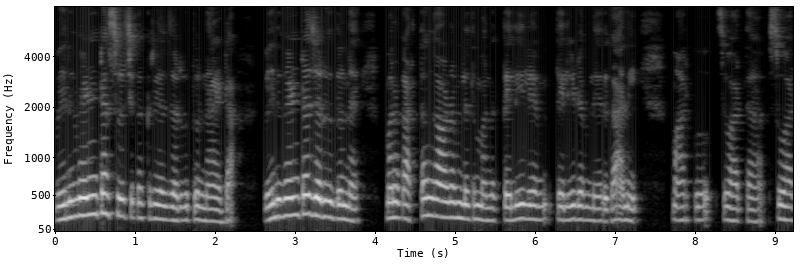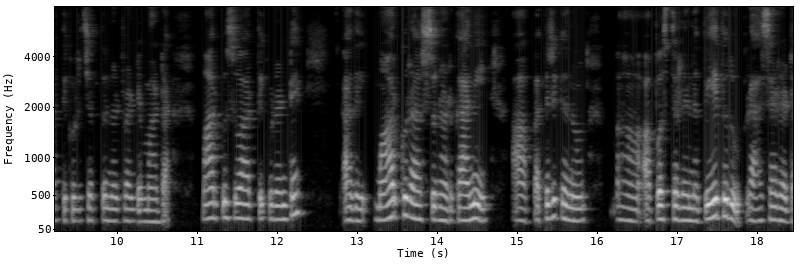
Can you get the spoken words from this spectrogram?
వెనువెంట సూచక క్రియలు జరుగుతున్నాయట. వెనువెంట జరుగుతున్నాయి. మనకు అర్థం కావడం లేదు మనకు తెలియలే తెలియడం లేదు. కానీ మార్కు సువార్త సువార్థికుడు చెప్తున్నటువంటి మాట. మార్కు సువార్థికుడు అంటే అది మార్కు రాస్తున్నాడు. కానీ ఆ పత్రికను అపస్తుడైన పేతురు రాశాడట.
